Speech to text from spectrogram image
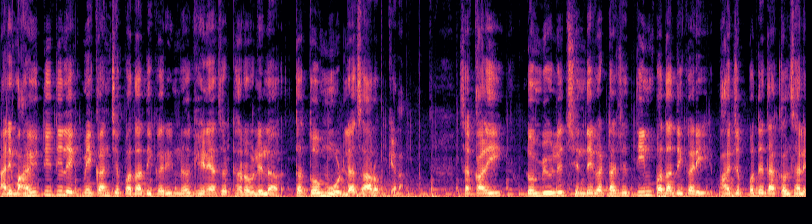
आणि महायुतीतील एकमेकांचे पदाधिकारी न घेण्याचं ठरवलेलं तर तो मोडल्याचा आरोप केला. सकाळी डोंबिवलीत शिंदे गटाचे तीन पदाधिकारी भाजपमध्ये दाखल झाले.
